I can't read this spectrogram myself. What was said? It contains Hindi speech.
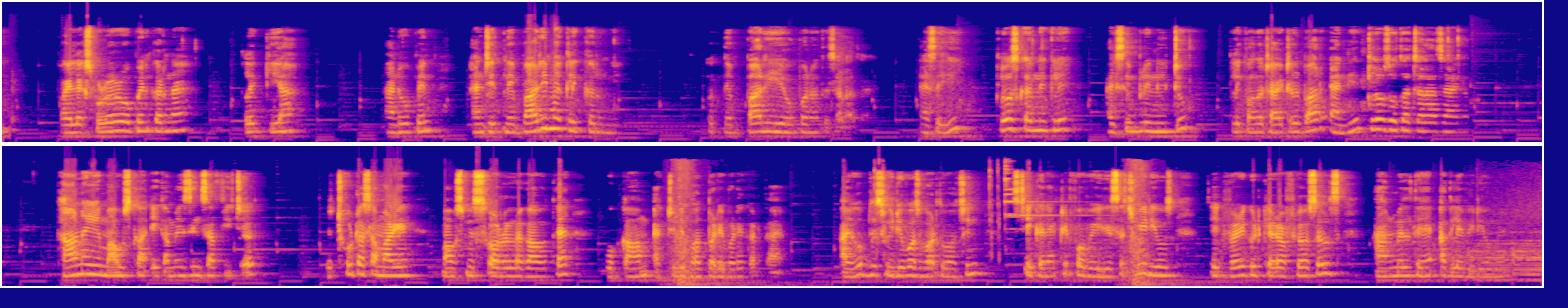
फ़ाइल एक्सप्लोरर ओपन करना है। क्लिक किया एंड ओपन एंड जितने बारी मैं क्लिक करूँगी, उतने बारी ये ओपन होते चला जाए। ऐसे ही क्लोज करने के लिए I simply need to click on the title bar and ये क्लोज होता चला जाएगा। था ना, ये माउस का एक अमेजिंग सा फीचर जो छोटा सा हमारे माउस में स्क्रॉलर लगा होता है, वो काम एक्चुअली बहुत बड़े बड़े करता है। I hope this video was worth watching stay connected for various such videos take very good care of your selves and मिलते हैं अगले वीडियो में।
